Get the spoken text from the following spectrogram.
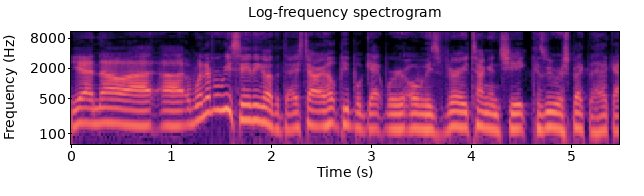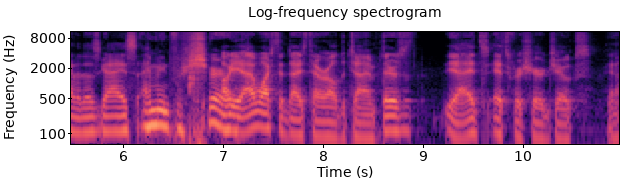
yeah no uh, uh, whenever we say anything about the dice tower i hope people get we're always very tongue-in-cheek because we respect the heck out of those guys i mean for sure oh yeah, I watch the Dice Tower all the time. There's yeah, it's it's for sure jokes. Yeah.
